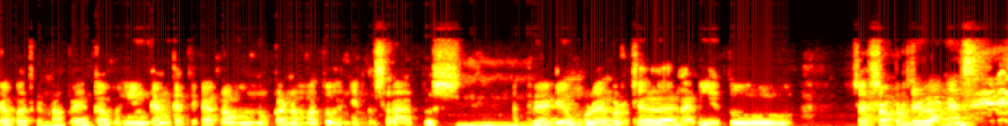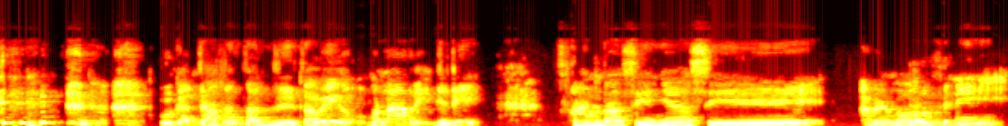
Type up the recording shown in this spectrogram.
mendapatkan apa yang kamu inginkan ketika kamu menemukan nama Tuhan yang ke-100. Hmm. Akhirnya dia mulai perjalanan itu sastra perjalanan sih. Bukan catatan sih, tapi menarik. Jadi fantasinya si Amin Maluf ini,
